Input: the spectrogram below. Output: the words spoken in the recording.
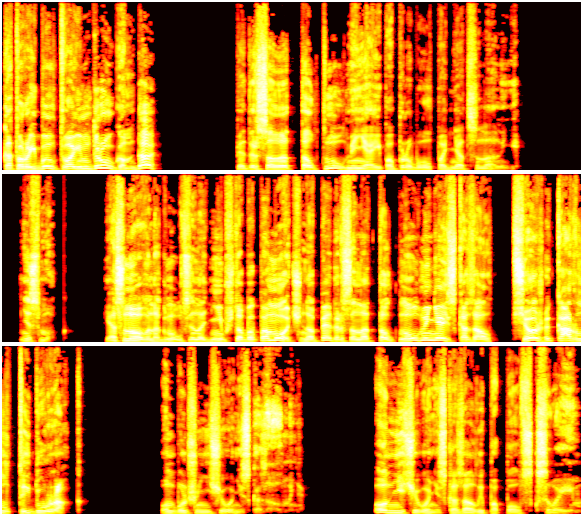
который был твоим другом, да? Педерсон оттолкнул меня и попробовал подняться на ноги. Не смог. Я снова нагнулся над ним, чтобы помочь, но Педерсон оттолкнул меня и сказал, «Все же, Карл, ты дурак!» Он больше ничего не сказал мне. Он ничего не сказал и пополз к своим.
